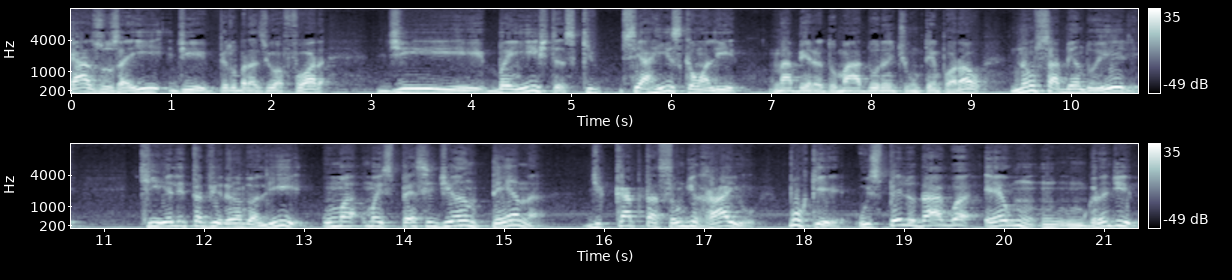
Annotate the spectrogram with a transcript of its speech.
casos aí de pelo Brasil afora de banhistas que se arriscam ali na beira do mar durante um temporal, não sabendo ele que ele está virando ali uma, uma espécie de antena de captação de raio. Por quê? O espelho d'água é um, um, um grande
